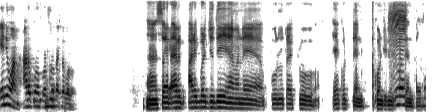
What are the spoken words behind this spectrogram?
এনিওয়ান আরও কোনো প্রশ্ন থাকলে বলো। আহ, স্যার আর আরেকবার যদি মানে পুরোটা একটু এ করতেন কন্টিনিউ করতেন তাহলে।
